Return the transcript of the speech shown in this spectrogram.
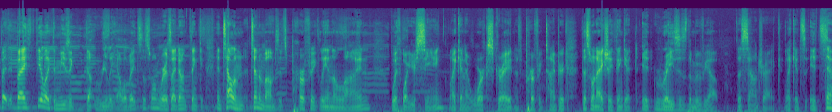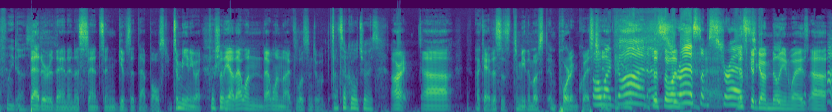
But, but I feel like the music really elevates this one, whereas I don't think in Telen- Tenenbaums it's perfectly in line with what you're seeing, like, and it works great, and it's perfect time period. This one, I actually think it, it raises the movie up, the soundtrack. Like, it's it's Definitely does. better than in a sense, and gives it that bolster to me anyway. For sure. But yeah, that one that one I've listened to. It That's a cool choice. All right, uh, okay, this is to me the most important question. Oh my God, I'm the one- stressed. I'm stressed. This could go a million ways. Uh,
